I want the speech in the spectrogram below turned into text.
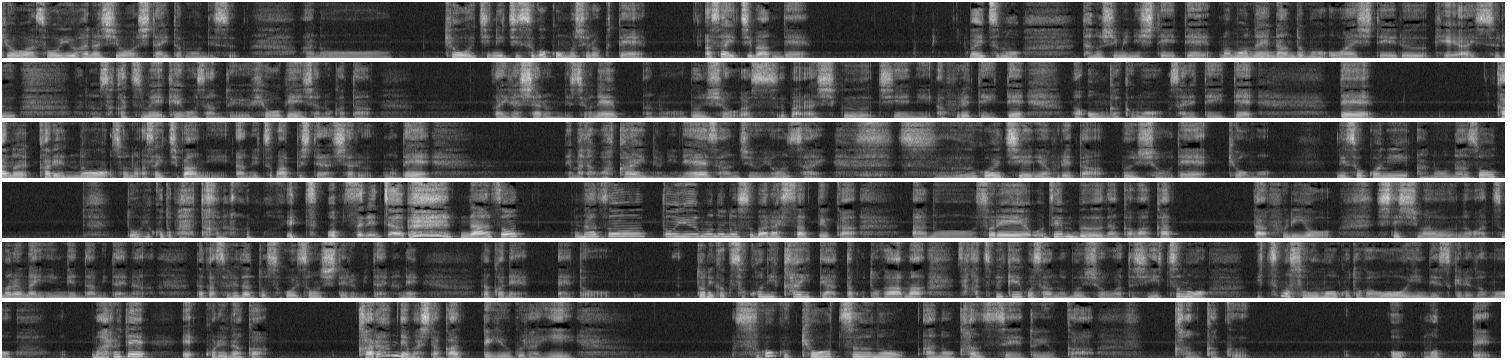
今日はそういう話をしたいと思うんです。あの今日一日すごく面白くて朝一番で、まあ、いつも楽しみにしていて、まあ、もうね何度もお会いしている敬愛するあの坂爪慶吾さんという表現者の方がいらっしゃるんですよね。あの文章が素晴らしく知恵にあふれていて、まあ、音楽もされていてで彼のその朝一番にあのいつもアップしてらっしゃるのででまだ若いのにね34歳。すごい知恵にあふれた文章で今日も。でそこにあの謎どういう言葉だったかな？いつも忘れちゃう。謎謎というものの素晴らしさっていうかあのそれを全部なんか分かったふりをしてしまうのはつまらない人間だみたいな。だからそれだとすごい損してるみたいなね。なんかねえっ、ー、ととにかくそこに書いてあったことがまあ坂爪慶吾さんの文章は私いつもいつもそう思うことが多いんですけれどもまるでえこれなんか絡んでましたかっていうぐらいすごく共通のあの感性というか感覚を持って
